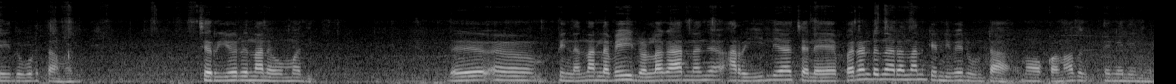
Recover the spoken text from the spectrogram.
ചെയ്ത് കൊടുത്താൽ മതി. ചെറിയൊരു നനവും മതി. ഏഹ്, പിന്നെ നല്ല വെയിലുള്ള കാരണം അറിയില്ല. ചിലപ്പോൾ രണ്ട് നേരം നനയ്ക്കേണ്ടി വരും കേട്ടാ നോക്കണം അത് എങ്ങനെയെന്ന്.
